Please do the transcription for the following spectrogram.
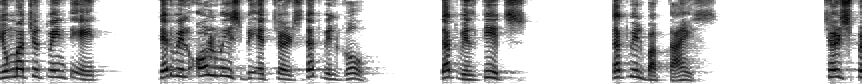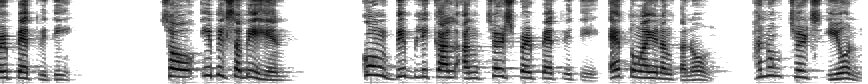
yung Matthew 28, there will always be a church that will go, that will teach, that will baptize. Church perpetuity. So, ibig sabihin, kung biblical ang church perpetuity, eto ngayon ang tanong, anong church iyon?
